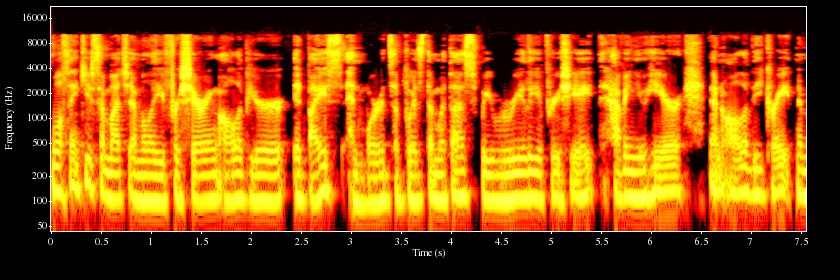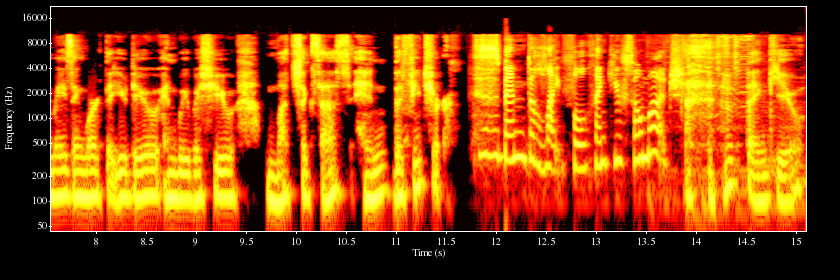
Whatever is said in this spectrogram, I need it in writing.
Well, thank you so much, Emily, for sharing all of your advice and words of wisdom with us. We really appreciate having you here and all of the great and amazing work that you do. And we wish you much success in the future. This has been delightful. Thank you so much. thank you.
